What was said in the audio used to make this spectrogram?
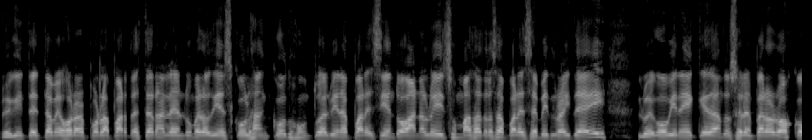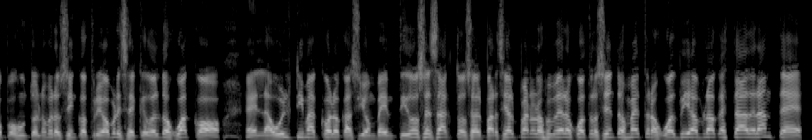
Luego intenta mejorar por la parte externa el número 10 Cool Cut. Junto a él viene apareciendo Ana Luis. Más atrás aparece Big Great Day. Luego viene quedándose el ejemplar Horóscopo junto al número 5 Free Hombres. Se quedó el 2 Guaco en la última colocación. 22 exactos el parcial para los primeros 400 metros. What Via Vlog está adelante.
